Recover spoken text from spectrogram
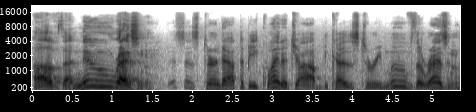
of the new resin. This has turned out to be quite a job because to remove the resin,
